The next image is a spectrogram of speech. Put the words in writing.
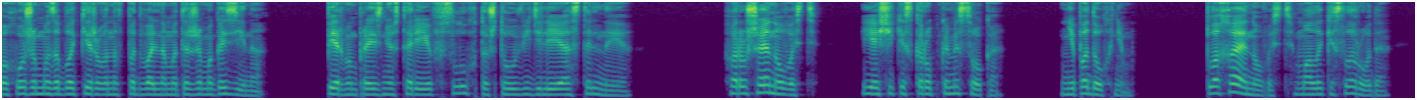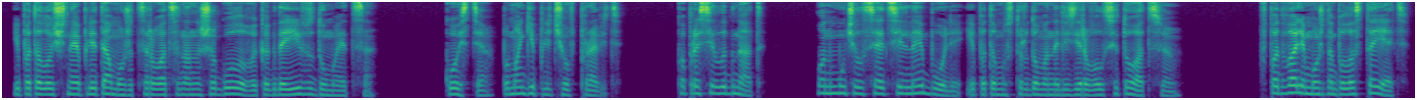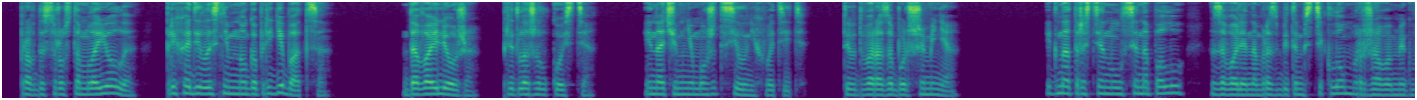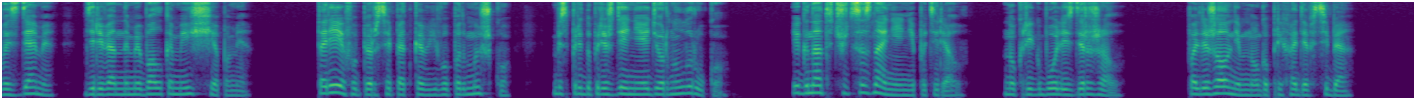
«Похоже, мы заблокированы в подвальном этаже магазина», – первым произнес Тареев вслух то, что увидели и остальные. «Хорошая новость. Ящики с коробками сока. Не подохнем». Плохая новость, мало кислорода, и потолочная плита может сорваться на наши головы, когда ей вздумается. «Костя, помоги плечо вправить», – попросил Игнат. Он мучился от сильной боли и потому с трудом анализировал ситуацию. В подвале можно было стоять, правда, с ростом Лайолы приходилось немного пригибаться. «Давай лежа», – предложил Костя. «Иначе мне может сил не хватить. Ты в два раза больше меня». Игнат растянулся на полу, заваленном разбитым стеклом, ржавыми гвоздями, деревянными балками и щепами. Тареев уперся пяткой в его подмышку, без предупреждения дернул руку. Игнат чуть сознание не потерял, но крик боли сдержал. Полежал немного, приходя в себя.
